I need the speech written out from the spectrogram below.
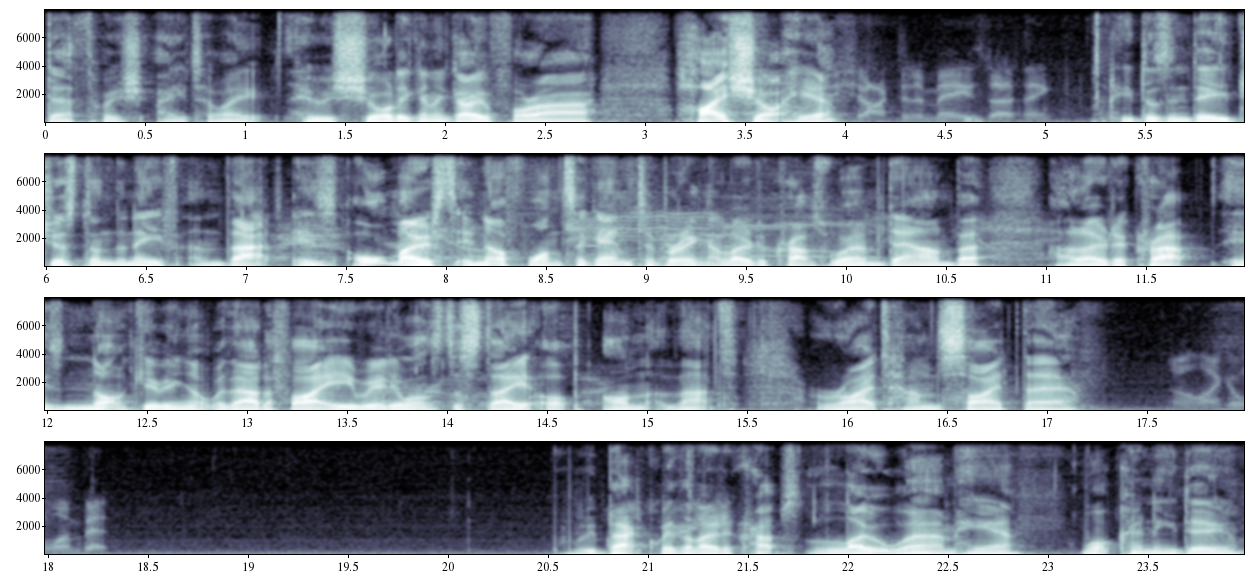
Deathwish 808, who is surely going to go for our high shot here. He does indeed, just underneath, and that is almost enough once again to bring a load of crap's worm down, but a load of crap is not giving up without a fight. He really wants to stay up on that right-hand side there. We'll be back with a load of crap's low worm here. What can he do?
